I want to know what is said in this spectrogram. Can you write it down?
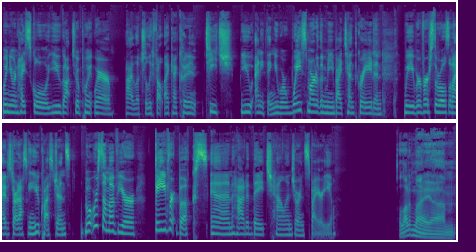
when you were in high school, you got to a point where I literally felt like I couldn't teach you anything. You were way smarter than me by 10th grade, and we reversed the roles, and I had to start asking you questions. What were some of your favorite books, and how did they challenge or inspire you? A lot of my, um,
